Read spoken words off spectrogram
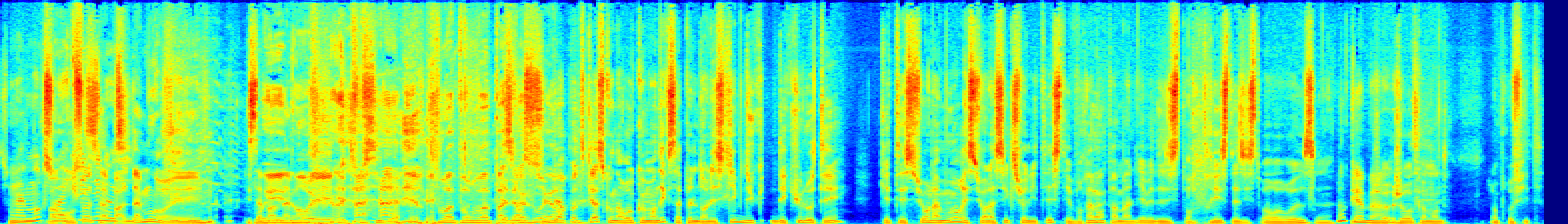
Sur l'amour, sur Bah, la en soi, cuisine ça parle aussi. d'amour et, et ça Oui, parle d'amour et, et de suicide. on va, on va pas Il y avait un super hein. podcast qu'on a recommandé qui s'appelle Dans les slips du- des culottés, qui était sur l'amour et sur la sexualité. C'était vraiment pas mal. Il y avait des histoires tristes, des histoires heureuses. Ok, bah. Je, je recommande. J'en profite.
